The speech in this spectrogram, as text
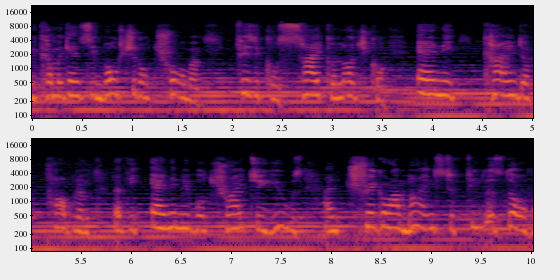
We come against emotional trauma, physical, psychological, any kind of problem that the enemy will try to use and trigger our minds to feel as though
